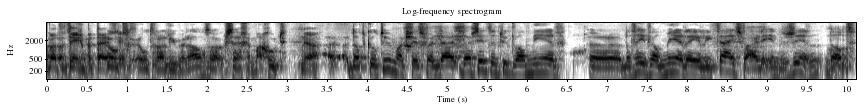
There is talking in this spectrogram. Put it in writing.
wat de tegenpartij ultra, zegt. Ultraliberaal zou ik zeggen, maar goed. Ja. Uh, dat cultuurmarxisme, daar, daar zit natuurlijk wel meer, uh, dat heeft wel meer realiteitswaarde in de zin dat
